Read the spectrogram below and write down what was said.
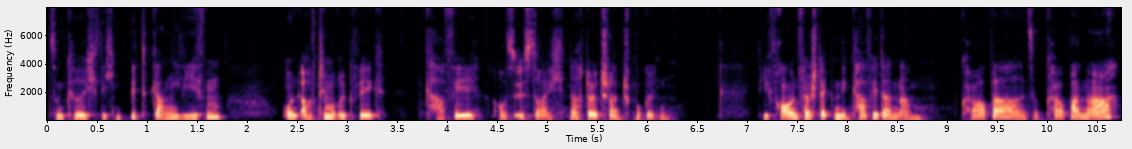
zum kirchlichen Bittgang liefen und auf dem Rückweg Kaffee aus Österreich nach Deutschland schmuggelten. Die Frauen versteckten den Kaffee dann am Körper, also körpernah,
